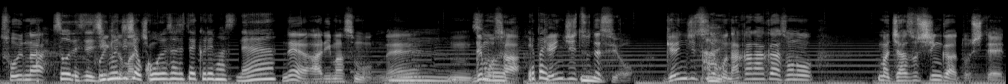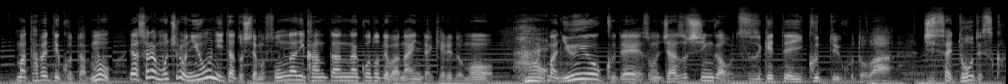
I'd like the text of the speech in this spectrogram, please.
そういうなそうですね。自分自身を高揚させてくれますね。ねありますもんね。ううん。んでもさそう。やっぱり現実ですよ、現実でもはい。なかなかその、まあ、ジャズシンガーとして、まあ、食べていくことはもういやそれはもちろん日本にいたとしてもそんなに簡単なことではないんだけれども、はい、まあ、ニューヨークでそのジャズシンガーを続けていくっていうことは実際どうですか、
